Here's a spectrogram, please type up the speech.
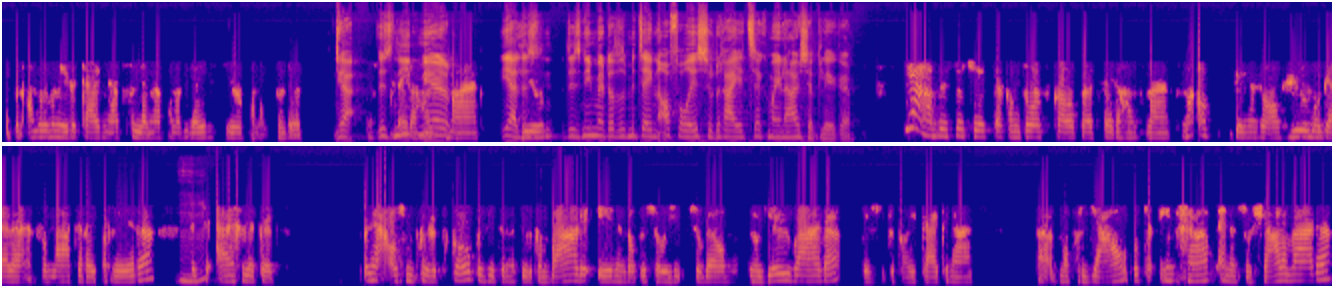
op een andere manier kijkt naar het verlengen van het levensduur van het product. Ja, dus niet meer, ja dus, dus niet meer dat het meteen afval is zodra je het zeg maar in huis hebt liggen. Ja, dus dat je het kan doorverkopen, tweedehands maakt. Maar ook dingen zoals huurmodellen en vermaken repareren. Mhm. Dat je eigenlijk het... Ja, als we een product kopen zit er natuurlijk een waarde in. En dat is sowieso, zowel milieuwaarde. Dus dan kan je kijken naar het, uh, het materiaal dat erin gaat. En een sociale waarde.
